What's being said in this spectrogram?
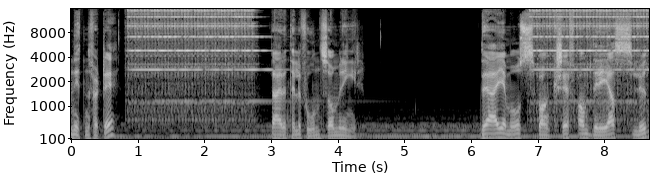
1940. Det er en telefon som ringer. Det er hjemme hos banksjef Andreas Lund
